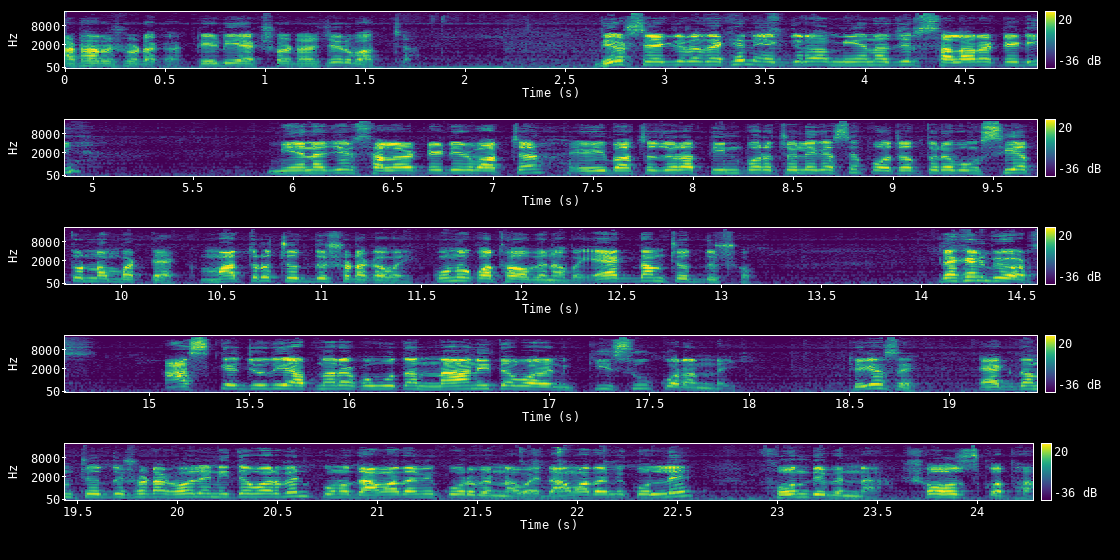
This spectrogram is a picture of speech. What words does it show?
আঠারোশো টাকা। টেডি একশো আঠাশের বাচ্চা। ভিওর্স একজোড়া দেখেন, একজোড়া মিয়ানাজের সালারা টেডি। মিয়ানাজের সালারা টেডির বাচ্চা। এই বাচ্চা জোড়া তিন পরে চলে গেছে, পঁচাত্তর এবং ছিয়াত্তর নাম্বার ট্যাগ। মাত্র চোদ্দোশো টাকা ভাই, কোনো কথা হবে না ভাই, একদম চোদ্দোশো। দেখেন ভিওর্স আজকে যদি আপনারা কবুতর না নিতে পারেন, কিছু করার নাই। ঠিক আছে? একদম চোদ্দোশো টাকা হলে নিতে পারবেন, কোনো দামাদামি করবেন না ভাই। দামাদামি করলে ফোন দেবেন না। সহজ কথা।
